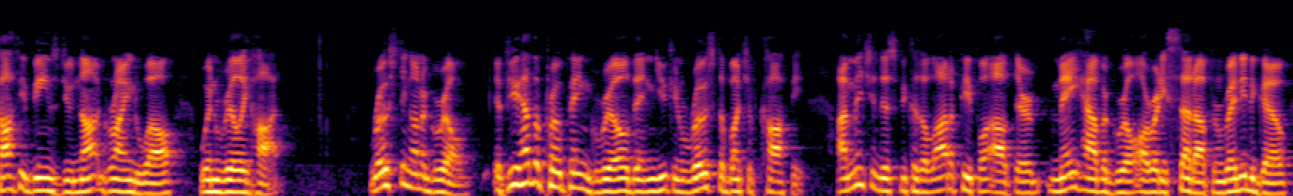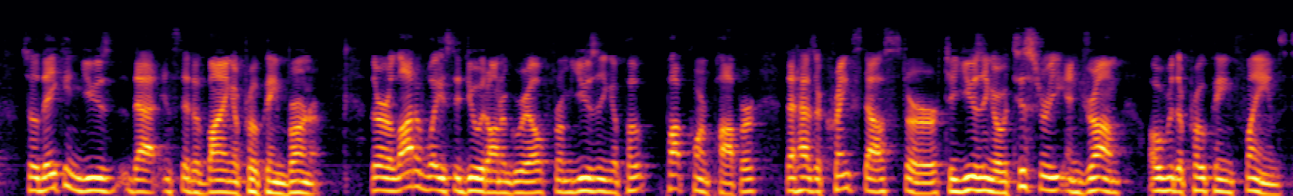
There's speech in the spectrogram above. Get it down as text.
Coffee beans do not grind well when really hot. Roasting on a grill. If you have a propane grill, then you can roast a bunch of coffee. I mention this because a lot of people out there may have a grill already set up and ready to go, so they can use that instead of buying a propane burner. There are a lot of ways to do it on a grill, from using a po- popcorn popper that has a crank style stir to using a rotisserie and drum over the propane flames.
